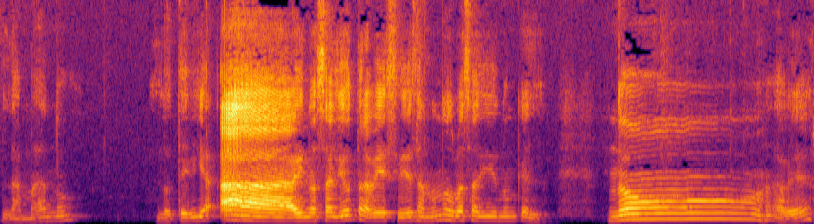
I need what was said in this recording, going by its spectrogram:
La mano. Lotería. ¡Ay! Nos salió otra vez. Y esa no nos va a salir nunca el. No. A ver.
